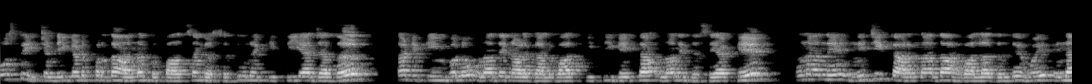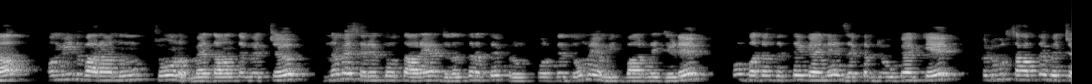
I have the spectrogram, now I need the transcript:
ਪੁਸ਼ਟੀ ਚੰਡੀਗੜ੍ਹ ਪ੍ਰਧਾਨ ਗੋਪਾਲ ਸਿੰਘ ਸਿੱਧੂ ਨੇ ਕੀਤੀ ਹੈ। ਜਦ ਸਾਡੀ ਟੀਮ ਵੱਲੋਂ ਉਹਨਾਂ ਦੇ ਨਾਲ ਗੱਲਬਾਤ ਕੀਤੀ ਗਈ ਤਾਂ ਉਹਨਾਂ ਨੇ ਦੱਸਿਆ ਕਿ ਉਹਨਾਂ ਨੇ ਨਿੱਜੀ ਕਾਰਨਾਂ ਦਾ ਹਵਾਲਾ ਦਿੰਦੇ ਹੋਏ ਇਹਨਾਂ ਉਮੀਦਵਾਰਾਂ ਨੂੰ ਚੋਣ ਮੈਦਾਨ ਦੇ ਵਿੱਚ ਨਵੇਂ ਸਿਰੇ ਤੋਂ ਉਤਾਰਿਆ। ਜਲੰਧਰ ਅਤੇ ਫਿਰੋਜ਼ਪੁਰ ਦੇ ਦੋਵੇਂ ਉਮੀਦਵਾਰ ਨੇ ਜਿਹੜੇ ਉਹ ਬਦਲ ਦਿੱਤੇ ਗਏ ਨੇ। ਜ਼ਿਕਰਯੋਗ ਹੈ ਕਿ ਖਡੂਰ ਸਾਹਿਬ ਦੇ ਵਿੱਚ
